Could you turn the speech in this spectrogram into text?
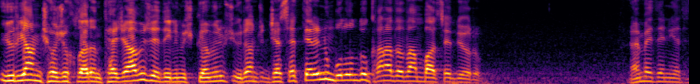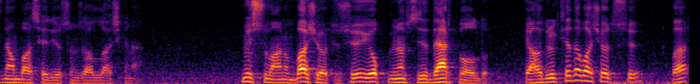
üryan çocukların tecavüz edilmiş, gömülmüş üryan cesetlerinin bulunduğu Kanada'dan bahsediyorum. Ne medeniyetinden bahsediyorsunuz Allah aşkına? Müslümanın başörtüsü yok bilmem size dert mi oldu? Yahudilikte de başörtüsü var.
